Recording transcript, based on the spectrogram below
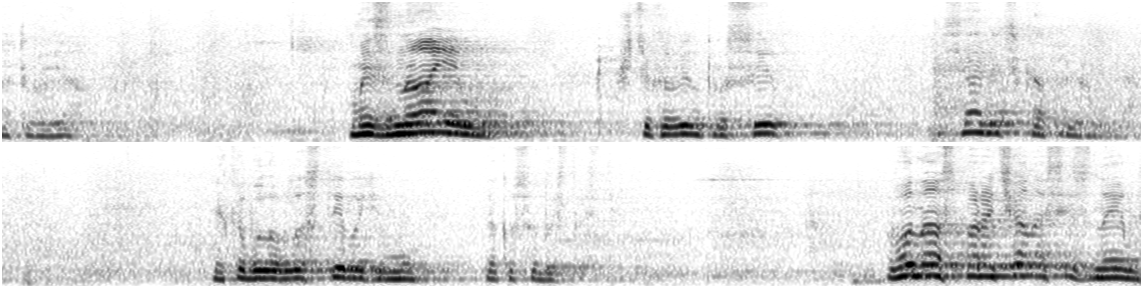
а твоя. Ми знаємо, що коли він просив, вся людська природа яка була властива йому як особистості. Вона сперечалася з ним.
